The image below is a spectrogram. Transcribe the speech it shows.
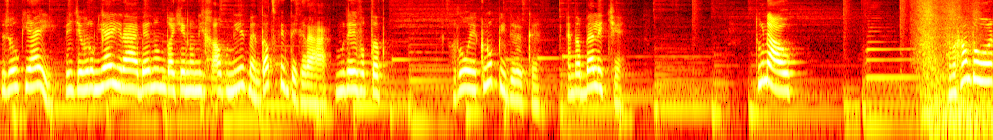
Dus ook jij. Weet je waarom jij raar bent? Omdat je nog niet geabonneerd bent. Dat vind ik raar. Je moet even op dat rode knopje drukken. En dat belletje. Doe nou. En we gaan door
